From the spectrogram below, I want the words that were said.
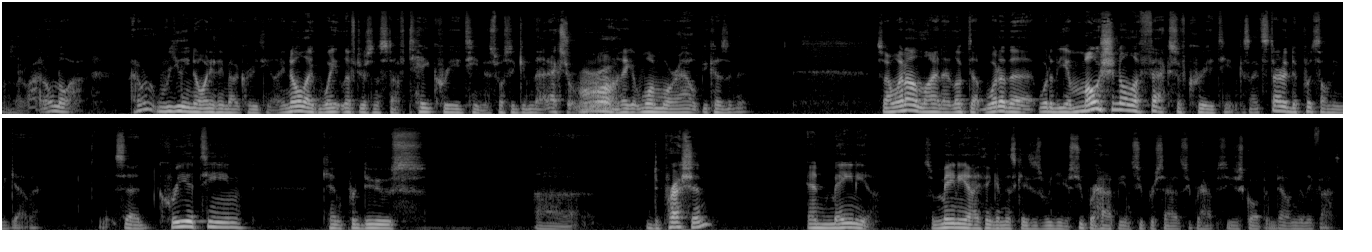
I was like, well, I don't know. I don't really know anything about creatine. I know like weightlifters and stuff take creatine. It's supposed to give them that extra. They get one more out because of it. So I went online. I looked up what are the what are the emotional effects of creatine because I'd started to put something together. And it said creatine can produce uh, depression and mania. So mania, I think in this case is when you're super happy and super sad, super happy. So you just go up and down really fast.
